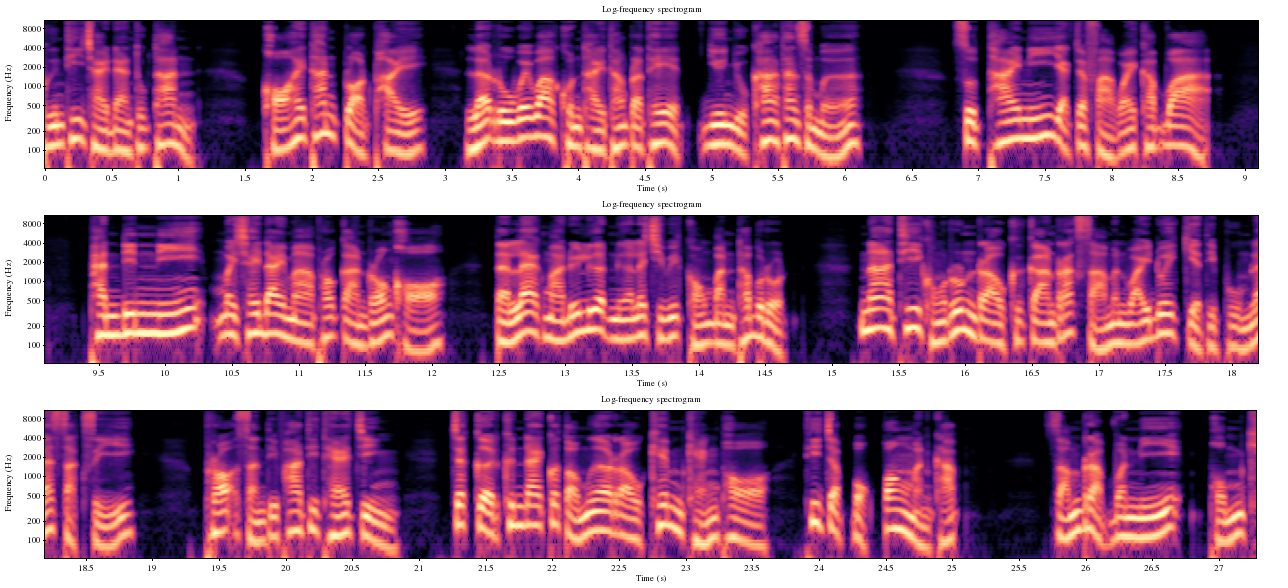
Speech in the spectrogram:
พื้นที่ชายแดนทุกท่าน ขอให้ท่านปลอดภัย และรู้ไว้ว่าคนไทยทั้งประเทศยืนอยู่ข้างท่านเสมอ สุดท้ายนี้อยากจะฝากไว้ครับว่า แผ่นดินนี้ไม่ใช่ได้มาเพราะการร้องขอ แต่แลกมาด้วยเลือดเนื้อและชีวิตของบรรพบุรุษ หน้าที่ของรุ่นเราคือการรักษามันไว้ด้วยเกียรติภูมิและศักดิ์ศรี เพราะสันติภาพที่แท้จริง จะเกิดขึ้นได้ก็ต่อเมื่อเราเข้มแข็งพอที่จะปกป้องมันครับ สำหรับวันนี้ผมเค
